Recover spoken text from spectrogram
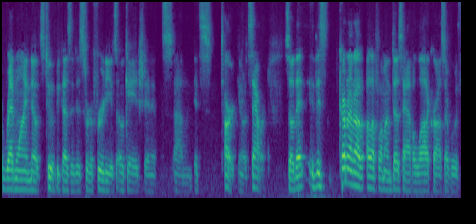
red wine notes to it because it is sort of fruity it's oak aged and it's um it's tart you know it's sour so that this carbonade a la flamande does have a lot of crossover with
